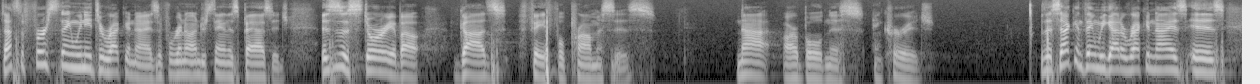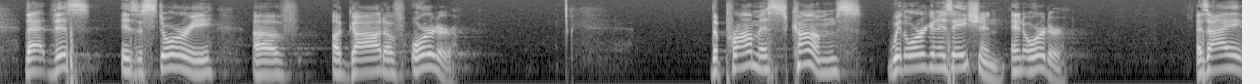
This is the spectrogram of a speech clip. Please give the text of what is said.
That's the first thing we need to recognize if we're going to understand this passage. This is a story about God's faithful promises, not our boldness and courage. But the second thing we got to recognize is that this is a story of a God of order. The promise comes with organization and order. As I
